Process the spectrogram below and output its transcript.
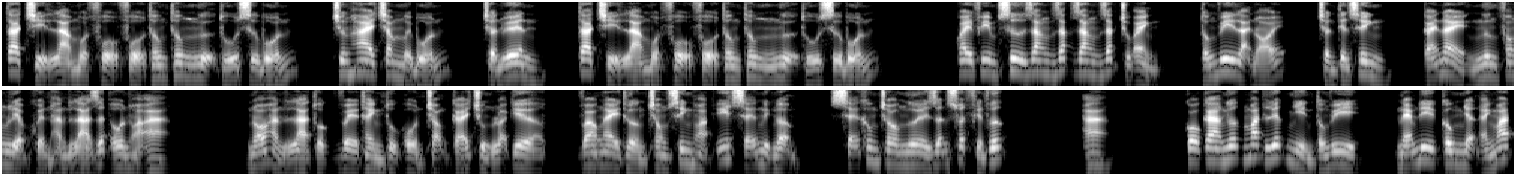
ta chỉ là một phổ phổ thông thông ngự thú sư bốn. Chương hai trăm mười bốn, trần uyên, ta chỉ là một phổ phổ thông thông ngự thú sư bốn quay phim sư răng rắc răng rắc chụp ảnh tống vi lại nói trần tiên sinh cái này ngưng phong liệp khuyển hẳn là rất ôn hòa a, nó hẳn là thuộc về thành thục ổn trọng cái chủng loại kia vào ngày thường trong sinh hoạt ít sẽ nghịch ngợm sẽ không cho ngươi dẫn xuất phiền phức. A. À, coca ngước mắt liếc nhìn tống vi ném đi công nhận ánh mắt.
